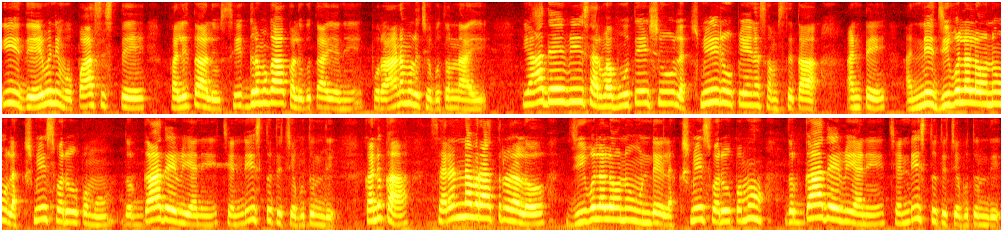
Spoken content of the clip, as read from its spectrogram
ఈ దేవుని ఉపాసిస్తే ఫలితాలు శీఘ్రముగా కలుగుతాయని పురాణములు చెబుతున్నాయి. యాదేవి సర్వభూతేషు లక్ష్మీ రూపేణ సంస్థిత అంటే అన్ని జీవులలోనూ లక్ష్మీ స్వరూపము దుర్గాదేవి అని చండీస్థుతి చెబుతుంది. కనుక శరన్నవరాత్రులలో జీవులలోనూ ఉండే లక్ష్మీ స్వరూపము దుర్గాదేవి అని చండీస్తుతి చెబుతుంది.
